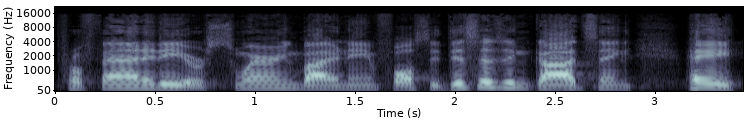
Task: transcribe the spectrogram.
profanity or swearing by a name falsely, this isn't God saying, "Hey,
